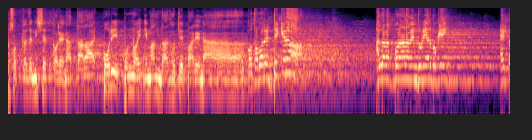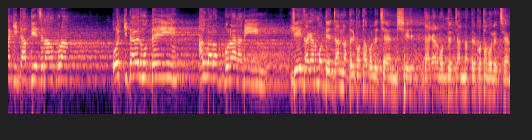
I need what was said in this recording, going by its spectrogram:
অসৎ কাজে নিষেধ করে না, তারা পরিপূর্ণ ইমানদার হতে পারে না। কথা বলেন ঠিক না আল্লাহ রাব্বুল আলামিন দুনিয়ার বুকে একটা কিতাব দিয়েছেন আল কোরআন। ওই কিতাবের মধ্যে আল্লাহ রাব্বুল আলামিন যে জায়গার মধ্যে জান্নাতের কথা বলেছেন, সে জায়গার মধ্যে জান্নাতের কথা বলেছেন।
